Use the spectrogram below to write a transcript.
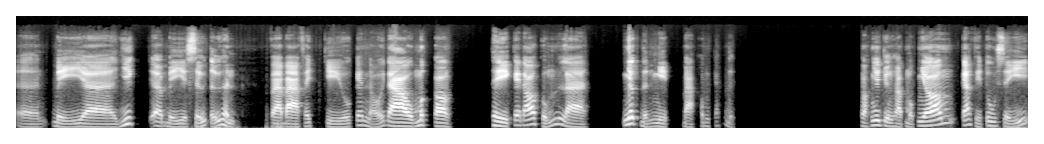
À, bị à, giết à, bị xử tử hình và bà phải chịu cái nỗi đau mất con. Thì cái đó cũng là nhất định nghiệp bà không tránh được. Hoặc như trường hợp một nhóm các vị tu sĩ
